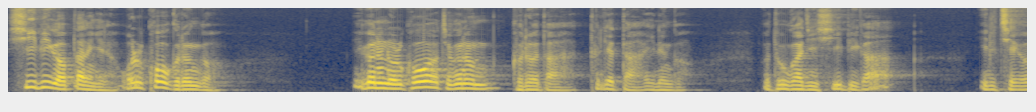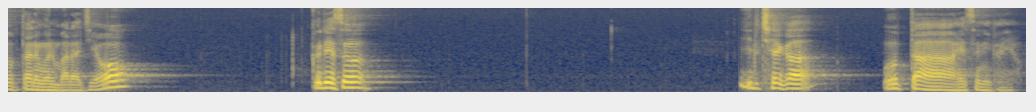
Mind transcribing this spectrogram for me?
시비가 없다는 게 아니라 옳고 그런 거. 이거는 옳고 저거는 그러다, 틀렸다 이런 거. 그 두 가지 시비가 일체 없다는 걸 말하지요. 그래서 일체가 없다 했으니까요.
